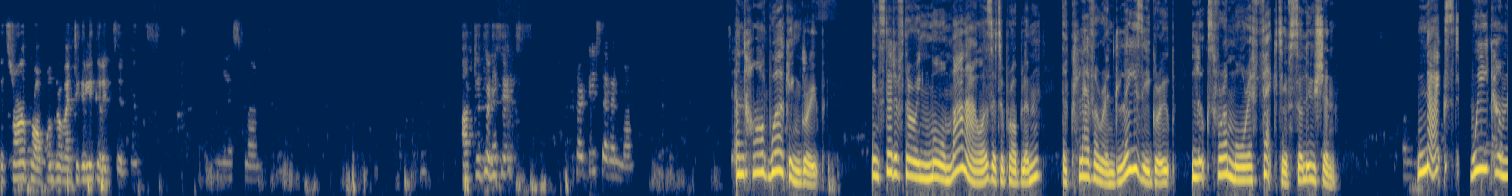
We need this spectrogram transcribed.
It's not a proper grammatically correct sentence. Yes, ma'am. After 36, 37, ma'am. and hard-working group. Instead of throwing more man-hours at a problem, the clever and lazy group looks for a more effective solution. Next, we come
